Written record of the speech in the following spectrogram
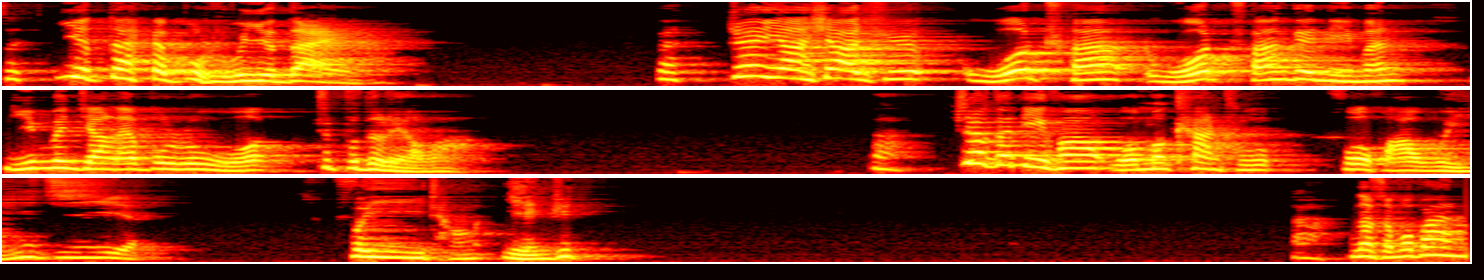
这一代不如一代，那，这样下去，我传我传给你们，你们将来不如我，这不得了啊！啊，这个地方我们看出佛法危机。非常严峻啊！那怎么办呢？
